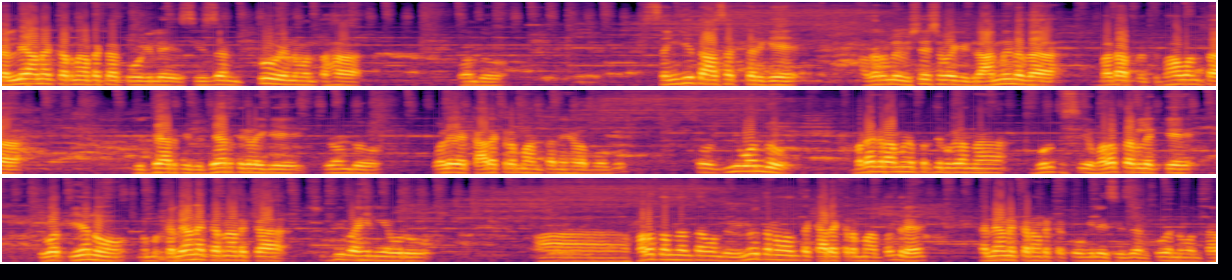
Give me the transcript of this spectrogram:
ಕಲ್ಯಾಣ ಕರ್ನಾಟಕ ಕೋಗಿಲೆ ಸೀಸನ್ ಟೂ ಎನ್ನುವಂತಹ ಒಂದು ಸಂಗೀತ ಆಸಕ್ತರಿಗೆ ಅದರಲ್ಲೂ ವಿಶೇಷವಾಗಿ ಗ್ರಾಮೀಣದ ಬಡ ಪ್ರತಿಭಾವಂತ ವಿದ್ಯಾರ್ಥಿ ವಿದ್ಯಾರ್ಥಿಗಳಿಗೆ ಇದೊಂದು ಒಳ್ಳೆಯ ಕಾರ್ಯಕ್ರಮ ಅಂತಲೇ ಹೇಳ್ಬೋದು. ಸೊ ಈ ಒಂದು ಬಡ ಗ್ರಾಮೀಣ ಪ್ರತಿಭೆಗಳನ್ನು ಗುರುತಿಸಿ ಹೊರತರಲಿಕ್ಕೆ ಇವತ್ತೇನು ನಮ್ಮ ಕಲ್ಯಾಣ ಕರ್ನಾಟಕ ಸುದ್ದಿವಾಹಿನಿಯವರು ಹೊರತಂದಂಥ ಒಂದು ವಿನೂತನವಂತ ಕಾರ್ಯಕ್ರಮ ಅಂತಂದರೆ ಕಲ್ಯಾಣ ಕರ್ನಾಟಕ ಕೋಗಿಲೆ ಸೀಸನ್ ಟೂ ಅನ್ನುವಂತಹ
